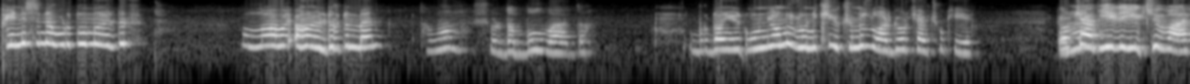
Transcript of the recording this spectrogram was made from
penisine vurduğumu öldür. Allahu Aha, öldürdüm ben. Tamam şurada bul vardı. Buradan onun yalnız 12 yükümüz var Görkem çok iyi. Görkem Görkem bir yükü var.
